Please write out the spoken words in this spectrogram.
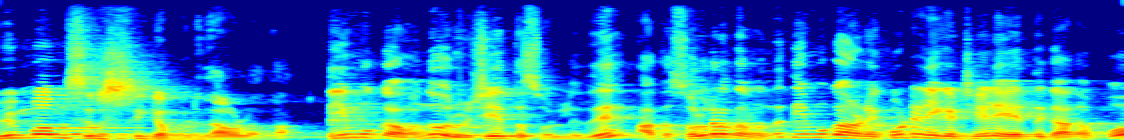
பிம்பம் சிருஷ்டிக்கப்படுது அவ்வளோதான் திமுக வந்து ஒரு விஷயத்த சொல்லுது. அதை சொல்றத வந்து திமுகவுடைய கூட்டணி கட்சியில ஏத்துக்காதப்போ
